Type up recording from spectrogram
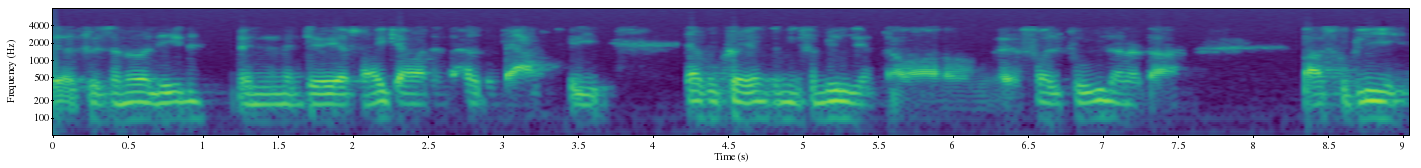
øh, føle sig noget alene. Men, men det, jeg tror ikke, jeg var den, der havde det værst, fordi jeg kunne køre hjem til min familie. Der var nogle øh, folk på udlandet, der bare skulle blive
